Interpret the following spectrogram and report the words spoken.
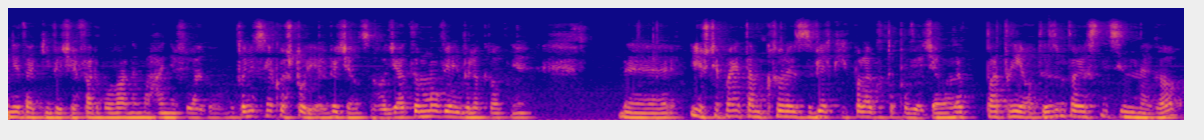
Nie taki, wiecie, farbowany machanie flagą. Bo to nic nie kosztuje, wiecie o co chodzi. Ja tym mówię wielokrotnie. E, Już nie pamiętam, który z wielkich Polaków to powiedział, ale patriotyzm to jest nic innego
